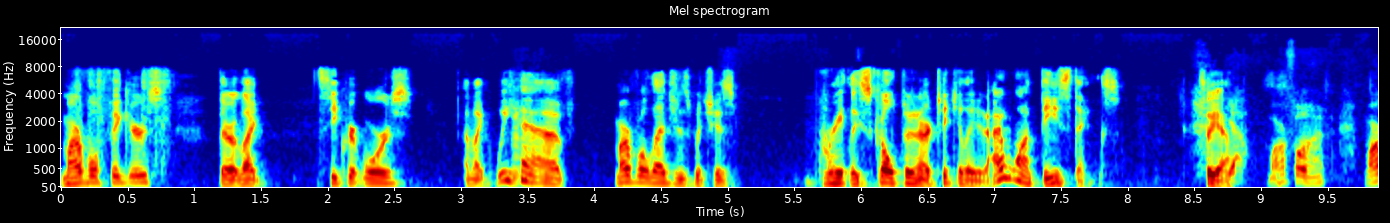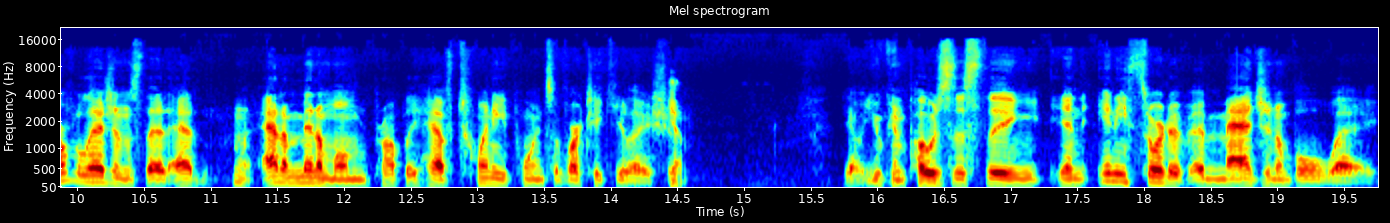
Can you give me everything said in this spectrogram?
Marvel figures. They're like Secret Wars. I'm like, we Mhm. have Marvel Legends, which is greatly sculpted and articulated. I want these things. So yeah, Yeah, Marvel Marvel Legends that at hmm, at a minimum probably have twenty points of articulation. Yep. You know, you can pose this thing in any sort of imaginable way.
